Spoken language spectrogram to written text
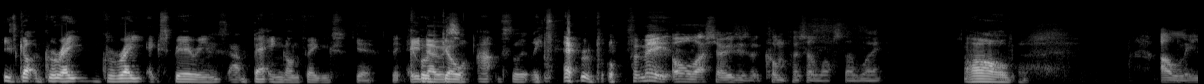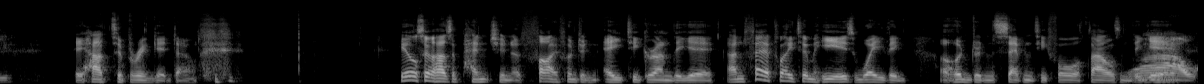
He's got great, great experience at betting on things. Yeah. that He could knows- go absolutely terrible. For me, all that shows is that Compass have lost their way. Oh, I'll leave. He had to bring it down. he also has a pension of 580 grand a year, and fair play to him, he is waving 174,000 a year. wow.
